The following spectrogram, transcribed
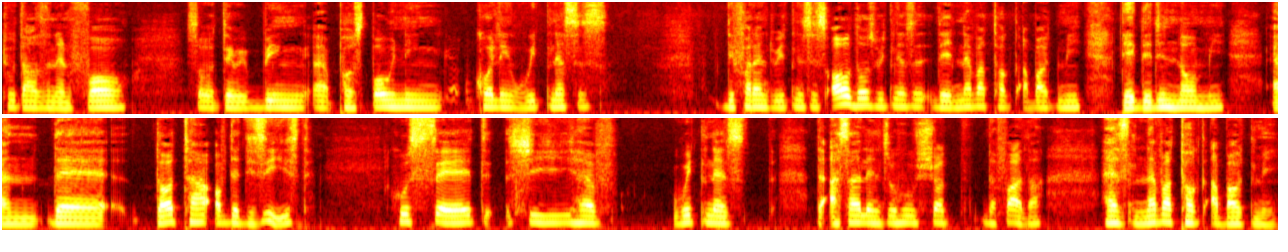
2004. So they were being uh, postponing, calling witnesses, different witnesses. All those witnesses, they never talked about me. They didn't know me. And the daughter of the deceased, who said she have witnessed the assailants who shot the father, has never talked about me.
